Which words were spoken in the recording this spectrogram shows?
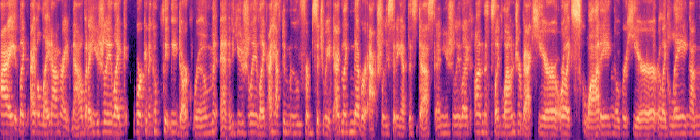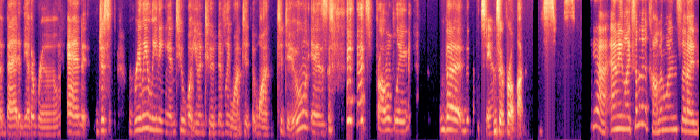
I like, I have a light on right now, but I usually like work in a completely dark room. And usually, like, I have to move from situation. I'm like never actually sitting at this desk. I'm usually like on this like lounger back here or like squatting over here or like laying on the bed in the other room. And just really leaning into what you intuitively want to want to do is it's probably the, the best answer for a lot of Yeah, I mean, like some of the common ones that I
